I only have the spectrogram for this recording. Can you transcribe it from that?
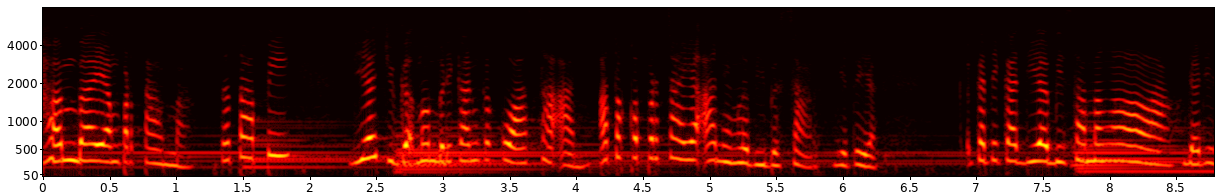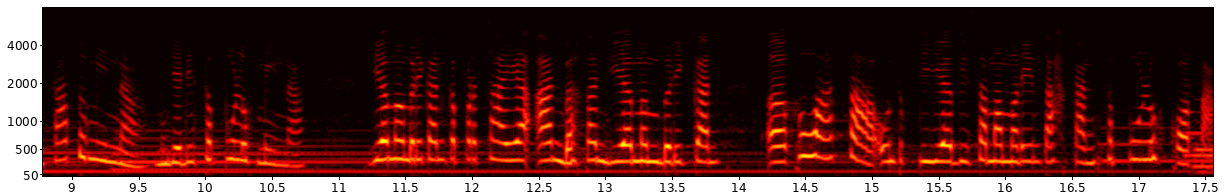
hamba yang pertama, tetapi dia juga memberikan kekuasaan atau kepercayaan yang lebih besar gitu ya. Ketika dia bisa mengelola dari satu mina menjadi sepuluh mina, dia memberikan kepercayaan bahkan dia memberikan uh, kuasa untuk dia bisa memerintahkan 10 kota.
